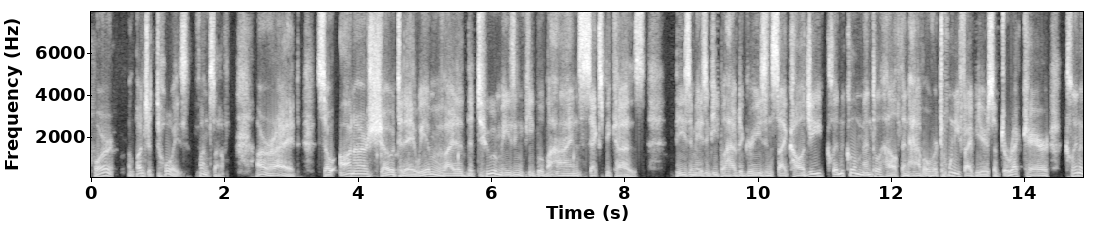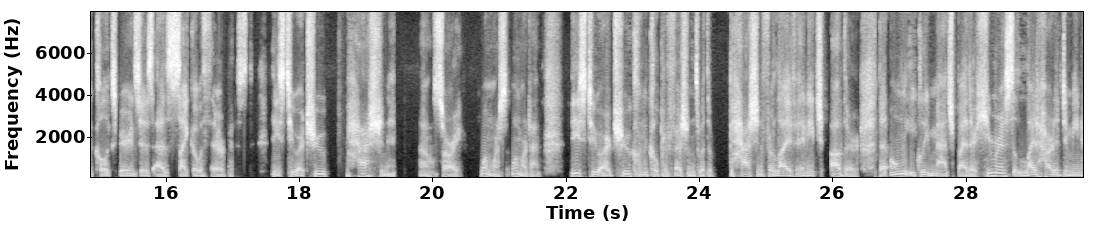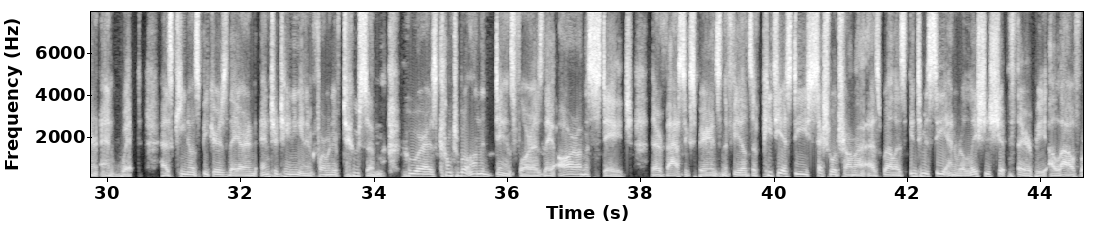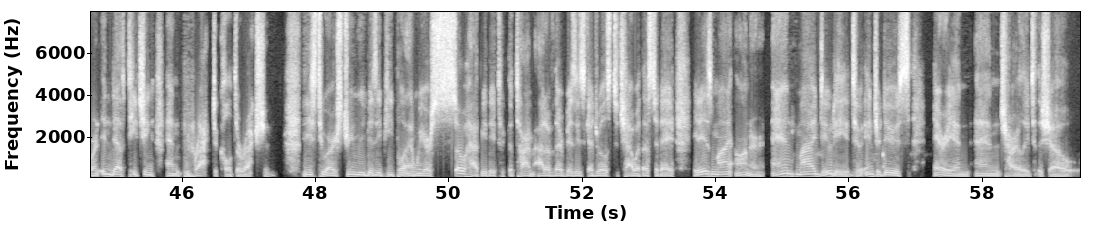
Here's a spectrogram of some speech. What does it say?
or a bunch of toys, fun stuff. All right. So on our show today, we have invited the two amazing people behind Sex Because. These amazing people have degrees in psychology, clinical mental health, and have over 25 years of direct care clinical experiences as psychotherapists. These two are true passionate. Oh, sorry. One more, one more time. These two are true clinical professionals with a passion for life and each other that only equally matched by their humorous, lighthearted demeanor and wit. As keynote speakers, they are an entertaining and informative twosome who are as comfortable on the dance floor as they are on the stage. Their vast experience in the fields of PTSD, sexual trauma, as well as intimacy and relationship therapy allow for an in-depth teaching and practical direction. These two are extremely busy people, and we are so happy they took the time out of their busy schedules to chat with us today. It is my honor and my duty to introduce Arienne and Charlie to the show.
